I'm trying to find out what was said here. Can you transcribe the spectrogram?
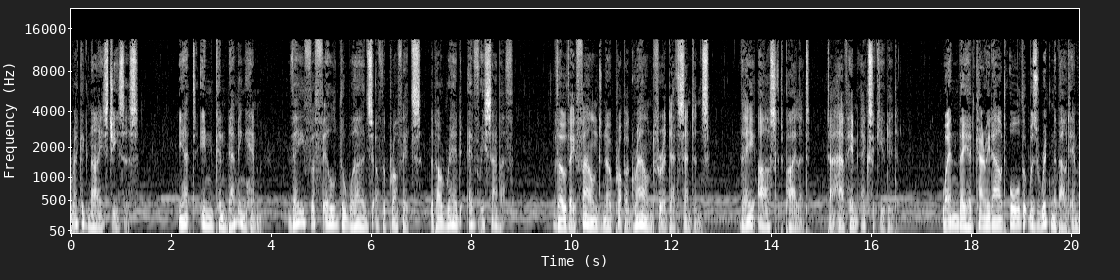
recognize Jesus. Yet, in condemning him, they fulfilled the words of the prophets that are read every Sabbath. Though they found no proper ground for a death sentence, they asked Pilate to have him executed. When they had carried out all that was written about him,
